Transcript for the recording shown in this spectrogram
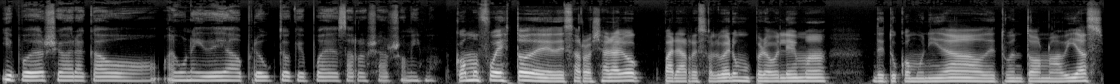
y poder llevar a cabo alguna idea o producto que pueda desarrollar yo misma. ¿Cómo fue esto de desarrollar algo para resolver un problema de tu comunidad o de tu entorno? ¿Habías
